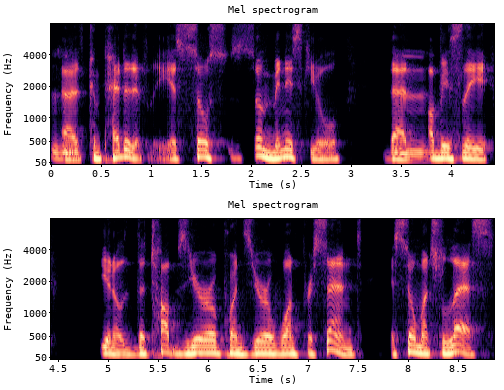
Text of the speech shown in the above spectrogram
mm-hmm. uh, competitively is so so minuscule that mm. obviously you know the top 0.01% is so much less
